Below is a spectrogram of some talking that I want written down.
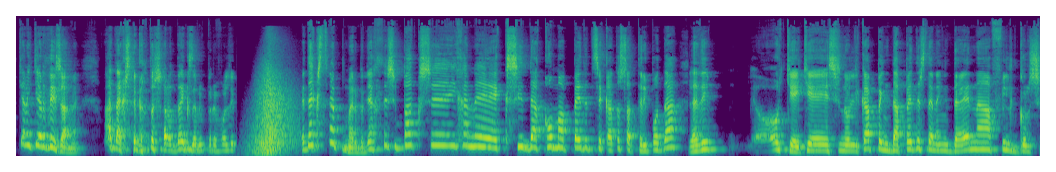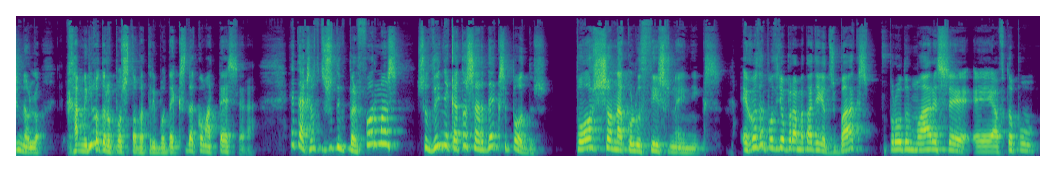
και να κερδίζαμε. Εντάξει, το 146 δεν είναι υπερβολικό. Εντάξει, τι να πούμε, ρε παιδιά. Χθες οι Bucks ε, είχαν 60,5% στα τρίποντα. Δηλαδή, OK, okay, και συνολικά 55 στα 91 field goal σύνολο. Χαμηλότερο ποσοστό από τα τρίποντα, 60,4. Εντάξει, αυτό το shooting performance σου δίνει 146 πόντους. Πόσο να ακολουθήσουν οι Knicks. Εγώ θα πω δύο πραγματάκια για τους Bucks. Πρώτον, μου άρεσε ε, αυτό που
